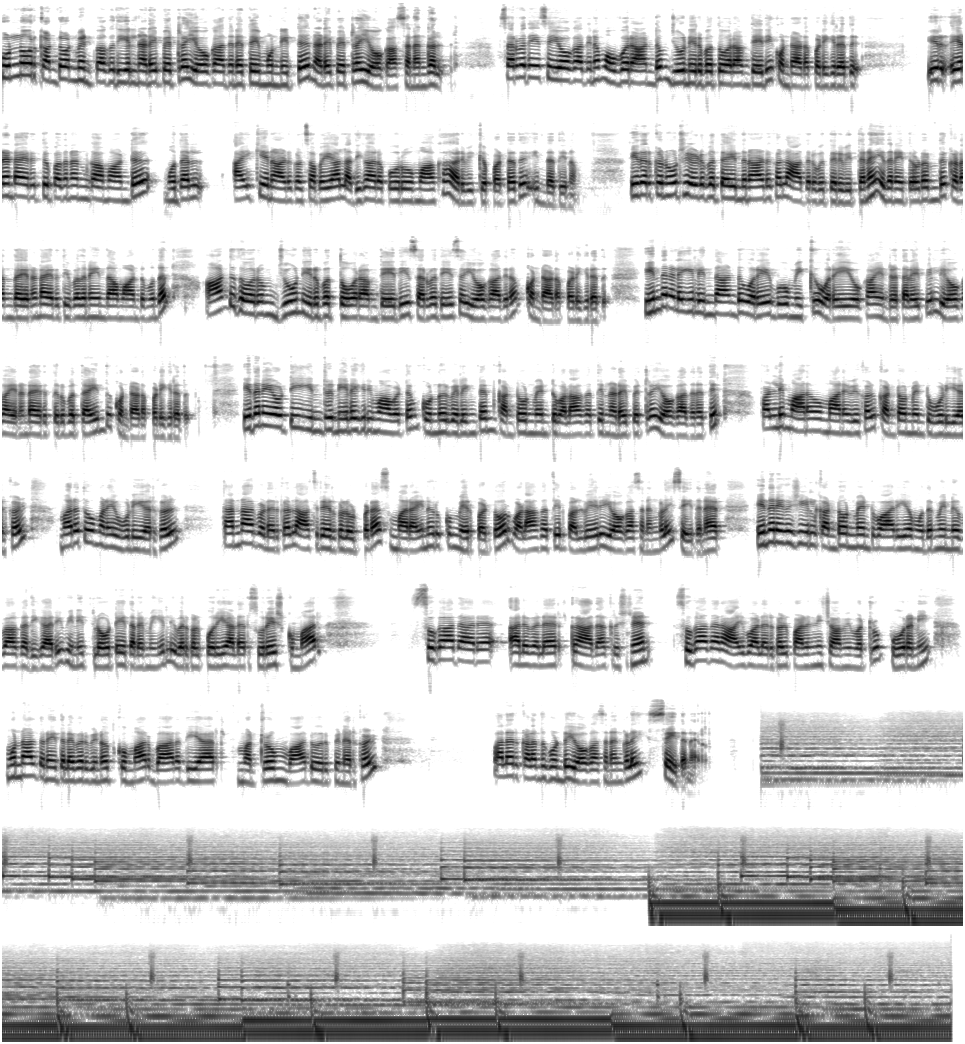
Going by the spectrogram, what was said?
Coonoor cantonment பகுதியில் நடைபெற்ற யோகா தினத்தை முன்னிட்டு நடைபெற்ற யோகாசனங்கள். சர்வதேச யோகா தினம் ஒவ்வொரு ஆண்டும் ஜூன் இருபத்தோராம் தேதி கொண்டாடப்படுகிறது. இர- இரண்டாயிரத்து பதினான்காம் ஆண்டு முதல் ஐக்கிய நாடுகள் சபையால் அதிகாரப்பூர்வமாக அறிவிக்கப்பட்டது இந்த தினம். இதற்கு நூற்றி எழுபத்தைந்து நாடுகள் ஆதரவு தெரிவித்தன. இதனைத் தொடர்ந்து கடந்த இரண்டாயிரத்தி பதினைந்தாம் ஆண்டு முதல் ஆண்டுதோறும் ஜூன் இருபத்தோராம் தேதி சர்வதேச யோகா தினம் கொண்டாடப்படுகிறது. இந்த நிலையில் இந்த ஆண்டு ஒரே பூமிக்கு ஒரே யோகா என்ற தலைப்பில் யோகா இரண்டாயிரத்தி இருபத்தைந்து கொண்டாடப்படுகிறது. இதனையொட்டி இன்று நீலகிரி மாவட்டம் குன்னூர் வெலிங்டன் கண்டோன்மெண்ட் வளாகத்தில் நடைபெற்ற யோகா தினத்தில் பள்ளி மாணவ மாணவிகள் கண்டோன்மெண்ட் ஊழியர்கள் மருத்துவமனை ஊழியர்கள் தன்னார்வலர்கள் ஆசிரியர்கள் உட்பட சுமார் ஐநூறுக்கும் மேற்பட்டோர் வளாகத்தில் பல்வேறு யோகாசனங்களை செய்தனர். இந்த நிகழ்ச்சியில் கண்டோன்மெண்ட் வாரிய முதன்மை நிர்வாக அதிகாரி வினித் லோட்டே தலைமையில் இவர்கள் பொறியாளர் சுரேஷ்குமார் சுகாதார அலுவலர் ராதாகிருஷ்ணன் சுகாதார ஆய்வாளர்கள் பழனிசாமி மற்றும் பூரணி முன்னாள் துணைத் தலைவர் வினோத்குமார் பாரதியார் மற்றும் வார்டு உறுப்பினர்கள் பலர் கலந்து கொண்டு யோகாசனங்களை செய்தனர்.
